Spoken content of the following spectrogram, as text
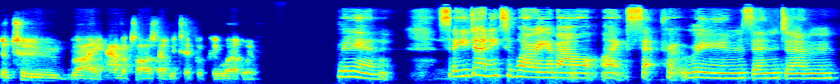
the two like avatars that we typically work with. Brilliant. So you don't need to worry about like separate rooms and, um,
